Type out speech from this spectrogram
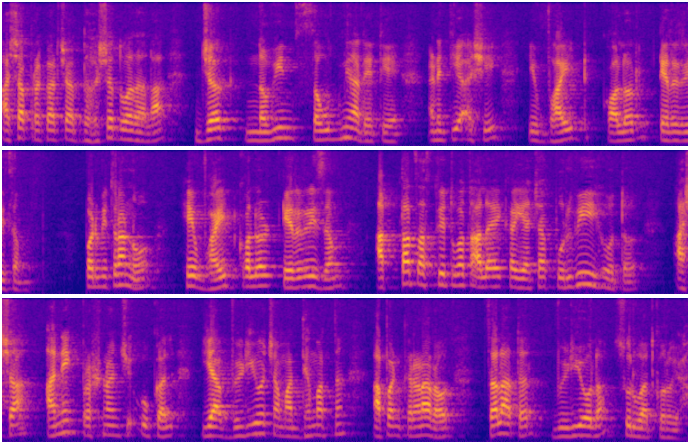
अशा प्रकारच्या दहशतवादाला जग नवीन संज्ञा देते आणि ती अशी की व्हाईट कॉलर टेररिझम पण मित्रांनो हे व्हाईट कॉलर टेररिझम आत्ताच अस्तित्वात आलं आहे का याच्या पूर्वीही होतं अशा अनेक प्रश्नांची उकल या व्हिडिओच्या माध्यमातून आपण करणार आहोत. चला तर व्हिडिओला सुरुवात करूया.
